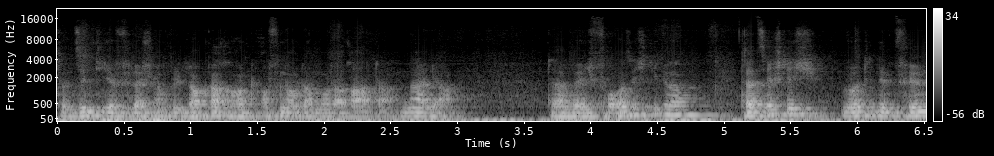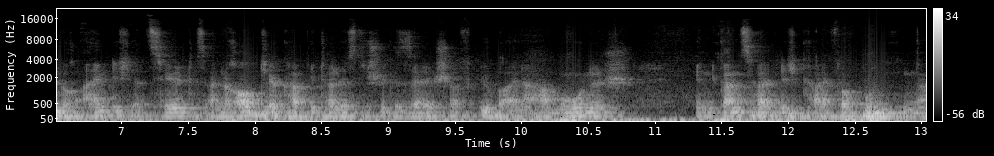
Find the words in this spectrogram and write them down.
dann sind die ja vielleicht irgendwie lockerer und offener oder moderater. Naja, da wäre ich vorsichtiger. Tatsächlich wird in dem Film doch eigentlich erzählt, dass eine raubtierkapitalistische Gesellschaft über eine harmonisch in Ganzheitlichkeit verbundene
